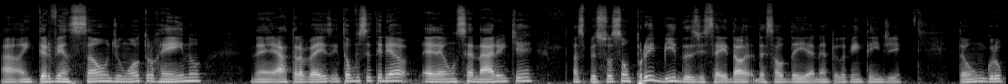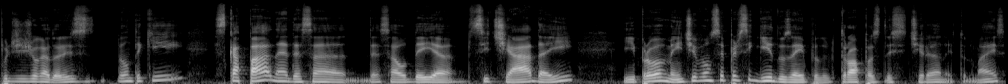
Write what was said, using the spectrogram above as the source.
a, a intervenção de um outro reino, né? Através. Então você teria é, um cenário em que as pessoas são proibidas de sair da, dessa aldeia, né? Pelo que eu entendi. Então, um grupo de jogadores vão ter que escapar né, dessa, dessa aldeia sitiada aí e provavelmente vão ser perseguidos aí por tropas desse tirano e tudo mais,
